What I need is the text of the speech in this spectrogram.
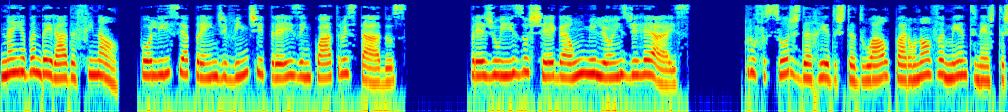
Nem a bandeirada final. Polícia prende 23 em quatro estados. Prejuízo chega a 1 milhões de reais. Professores da rede estadual param novamente nestas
